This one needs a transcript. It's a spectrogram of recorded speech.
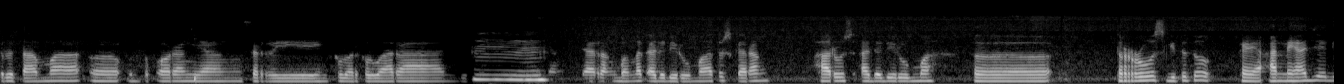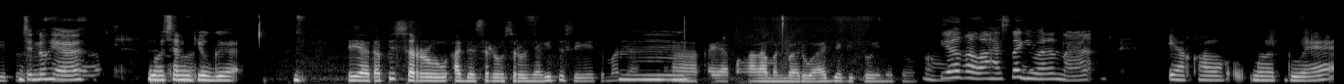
Terutama uh, untuk orang yang sering keluar-keluaran gitu. Hmm. Yang jarang banget ada di rumah terus sekarang harus ada di rumah uh, terus gitu tuh kayak aneh aja gitu. Jenuh ya. Bosan juga. Iya, tapi seru, ada seru-serunya gitu sih. Cuman ya, hmm. ya uh, kayak pengalaman baru aja gitu ini tuh. Oh. Iya, oh. kalau Hasta gimana, Nak? Ya, kalau menurut gue,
